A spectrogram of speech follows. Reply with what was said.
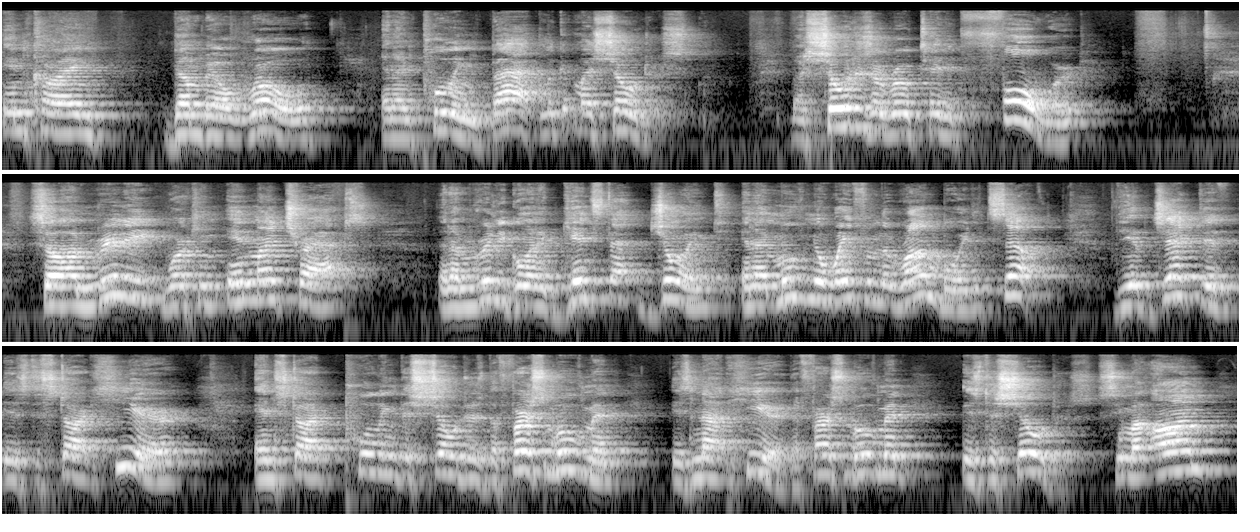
incline dumbbell row and I'm pulling back, look at my shoulders. My shoulders are rotated forward. So I'm really working in my traps and I'm really going against that joint and I'm moving away from the rhomboid itself. The objective is to start here and start pulling the shoulders. The first movement is not here. The first movement is the shoulders. See, my arm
